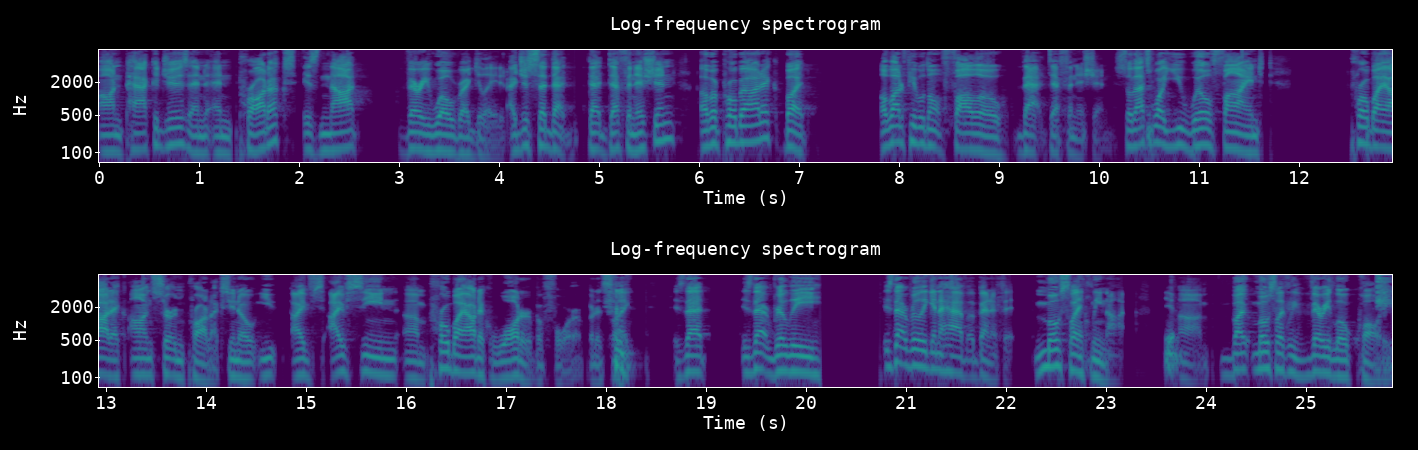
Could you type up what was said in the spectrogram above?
on packages and and products is not very well regulated. I just said that that definition of a probiotic, but a lot of people don't follow that definition. So that's why you will find probiotic on certain products. You know, you I've I've seen um, probiotic water before, but it's like, is that is that really is that really going to have a benefit? Most likely not. Yeah. Um, but most likely very low quality.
